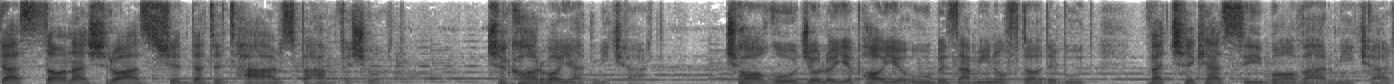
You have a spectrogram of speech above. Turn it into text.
دستانش را از شدت ترس به هم فشرد. چه کار باید می کرد؟ چاقو جلوی پای او به زمین افتاده بود و چه کسی باور می کرد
